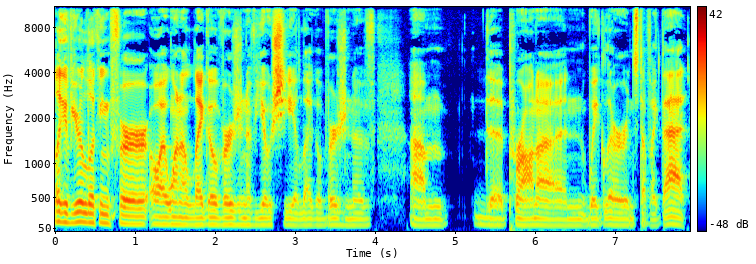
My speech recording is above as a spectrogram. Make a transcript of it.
Like if you're looking for oh I want a Lego version of Yoshi, a Lego version of um the Piranha and Wiggler and stuff like that,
